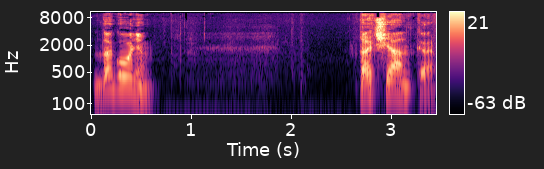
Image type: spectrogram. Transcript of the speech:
«Догоним». Тачанка.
